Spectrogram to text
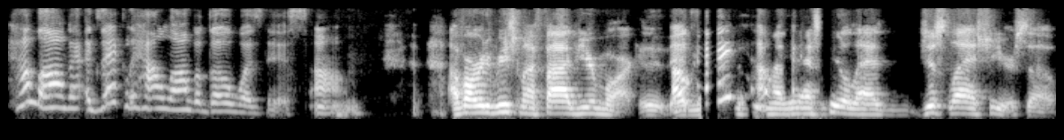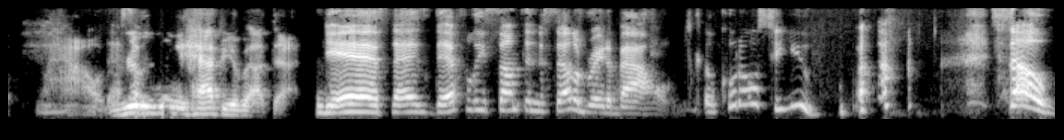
How long exactly how long ago was this? Um I've already reached my five year mark. Uh, okay. My okay. last pill last just last year. So wow, that's really, really happy about that. Yes, that is definitely something to celebrate about. Kudos to you. so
